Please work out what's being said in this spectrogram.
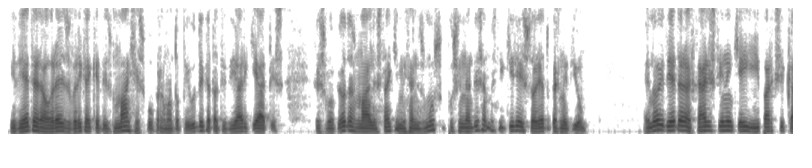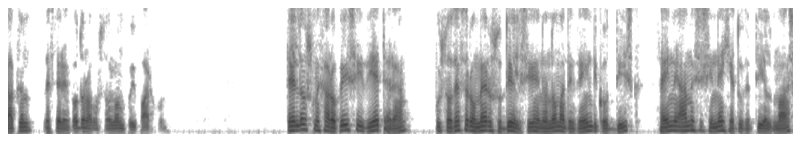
ιδιαίτερα ωραίες βρήκα και τις μάχες που πραγματοποιούνται κατά τη διάρκεια της, χρησιμοποιώντας μάλιστα και μηχανισμούς που συναντήσαμε στην κύρια ιστορία του παιχνιδιού ενώ ιδιαίτερα ευχάριστη είναι και η ύπαρξη κάποιων δευτερευόντων αποστολών που υπάρχουν. Τέλος, με χαροποίησε ιδιαίτερα που στο δεύτερο μέρος του DLC εν ονόματι The Indigo Disc θα είναι άμεση συνέχεια του The TL Mask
